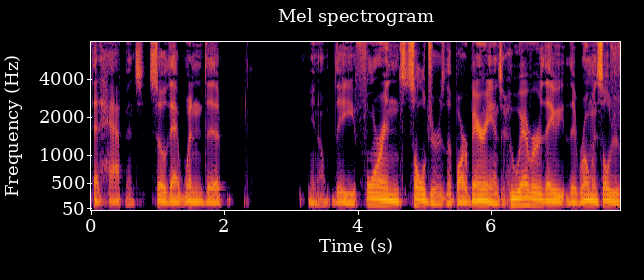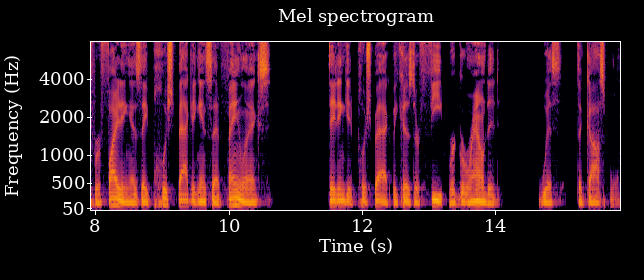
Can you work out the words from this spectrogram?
that happens so that when the, you know, the foreign soldiers, the barbarians, whoever they, the Roman soldiers were fighting, as they pushed back against that phalanx, they didn't get pushed back because their feet were grounded with the gospel.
